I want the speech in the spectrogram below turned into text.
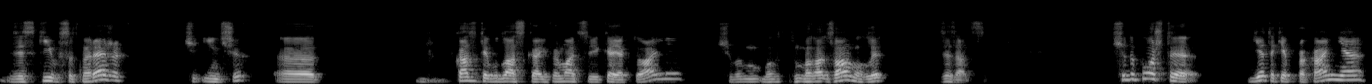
зв'язків в соцмережах чи інших. Вказуйте, будь ласка, інформацію, яка є актуальною, щоб ви з вами могли зв'язатися. Щодо пошти, є таке прохання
